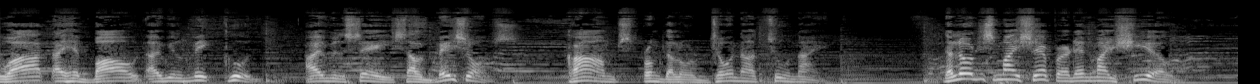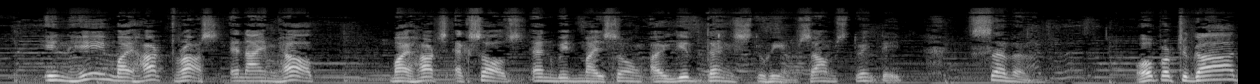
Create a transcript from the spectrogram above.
what I have vowed I will make good. I will say, salvations comes from the Lord. Jonah 2, 9. The Lord is my shepherd and my shield. In him my heart trusts, and I am helped. My heart exalts, and with my song I give thanks to him. Psalms 28, 7. Offer to God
